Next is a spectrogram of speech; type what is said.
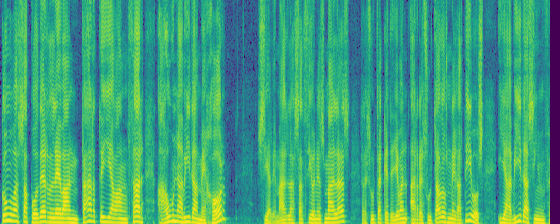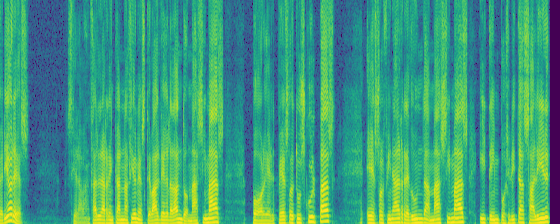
¿Cómo vas a poder levantarte y avanzar a una vida mejor? Si además las acciones malas resulta que te llevan a resultados negativos y a vidas inferiores. Si el avanzar en las reencarnaciones te va degradando más y más, por el peso de tus culpas, eso al final redunda más y más y te imposibilita salir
